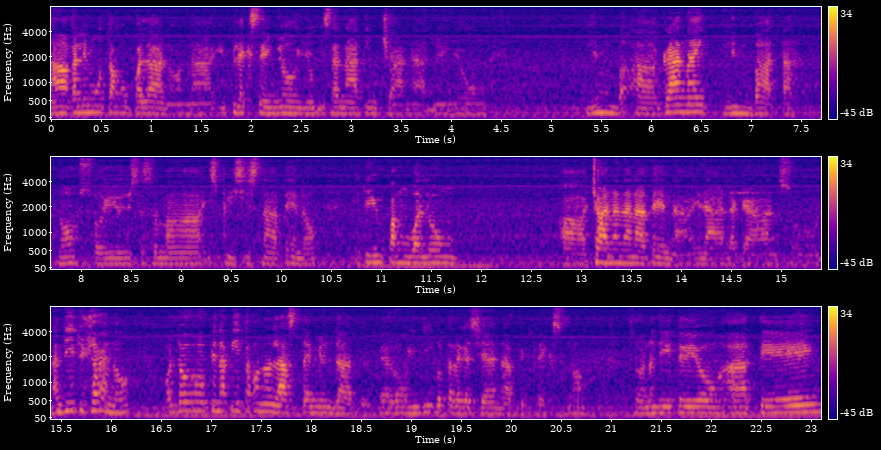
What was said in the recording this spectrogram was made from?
nakakalimutan ko pala no, na i-flex sa inyo yung isa nating channel, yun yung limba, ah, granite limbata. No? So, yung isa sa mga species natin. No? Ito yung pangwalong uh, channel na natin na inaalagaan. So, nandito siya, no? Although pinakita ko no last time yung dati, pero hindi ko talaga siya napiplex, no? So, nandito yung ating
